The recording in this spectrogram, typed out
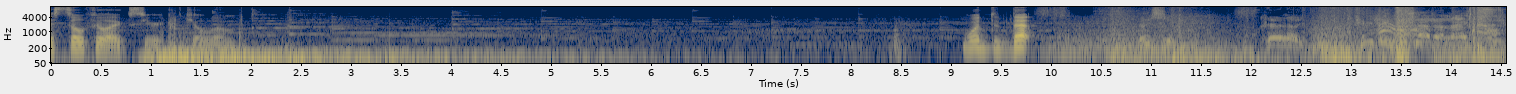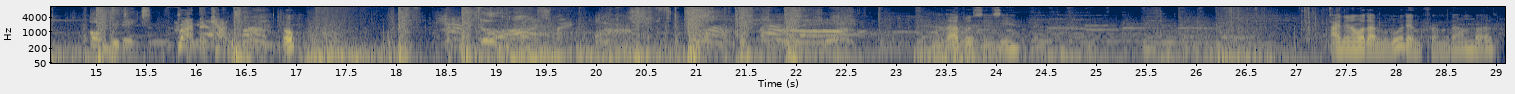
I still feel like Ciri could kill them. What did that? Listen, Kelly, keep it together, legs. On with it. Grab the cunt. Oh, that was easy. I don't know what I'm looting from them, but.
